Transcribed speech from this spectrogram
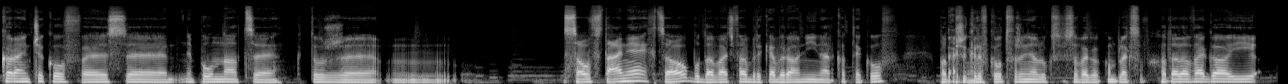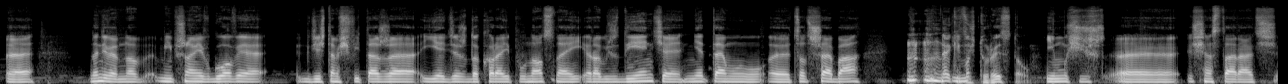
Koreańczyków z północy, którzy mm, są w stanie, chcą budować fabrykę broni i narkotyków pod tak, przykrywką tworzenia luksusowego kompleksu hotelowego i e, no nie wiem, no mi przynajmniej w głowie gdzieś tam świta, że jedziesz do Korei Północnej, robisz zdjęcie nie temu, e, co trzeba. Jak jesteś turystą. I musisz e, się starać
